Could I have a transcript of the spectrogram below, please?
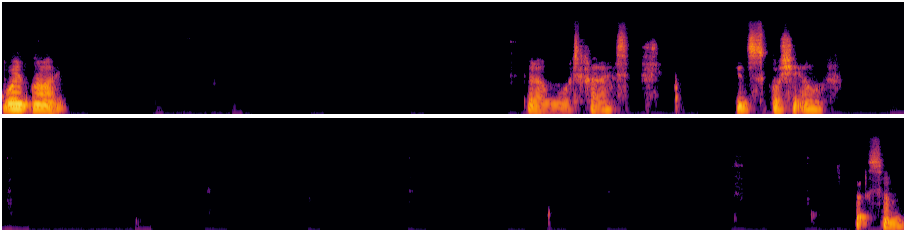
weren't right. Good old watercolours. You can squish it off. Put some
